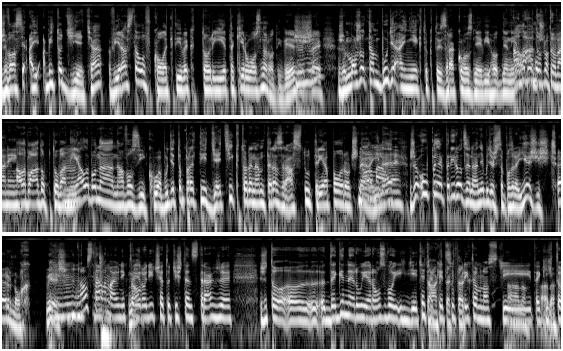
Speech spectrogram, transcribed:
že vlastne aj aby to dieťa vyrastalo v kolektíve, ktorý je taký rôznorodý, vieš, mm-hmm. že, že možno tam bude aj niekto, kto je zrakovo znevýhodnený. Alebo možno, adoptovaný. alebo adoptovaný, mm. alebo na, na vozíku a bude to pre tie deti, ktoré nám teraz rastú, 3,5 ročné a Normálne. iné, že úplne prirodzené a nebudeš sa pozrieť, Ježiš, Černoch. Vieš. No stále majú niektorí No. rodičia totiž ten strach, že, že to uh, degeneruje rozvoj ich dieťaťa, Tak, keď tak, sú v prítomnosti Áno, takýchto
